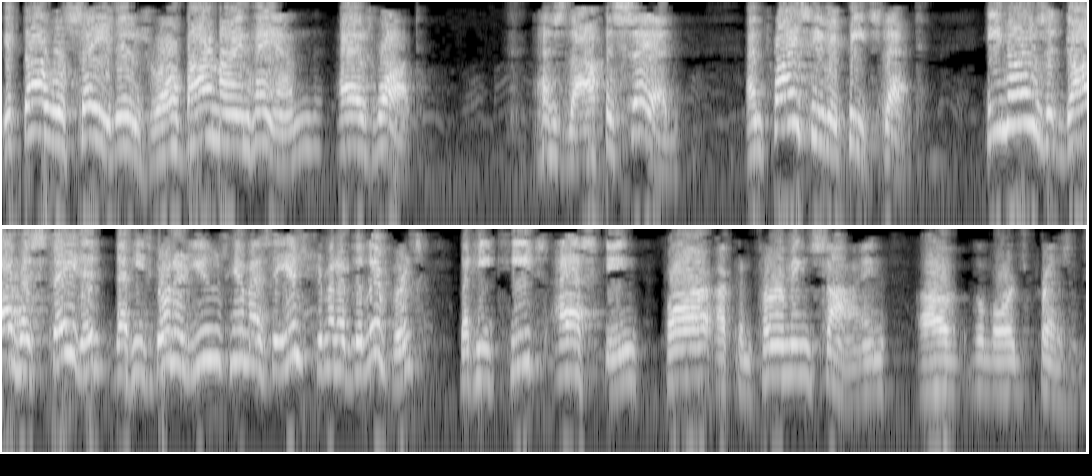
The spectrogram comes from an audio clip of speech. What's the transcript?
If thou wilt save Israel by mine hand, as what? As thou hast said. And twice he repeats that. He knows that God has stated that He's going to use him as the instrument of deliverance, but he keeps asking for a confirming sign of the Lord's presence.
